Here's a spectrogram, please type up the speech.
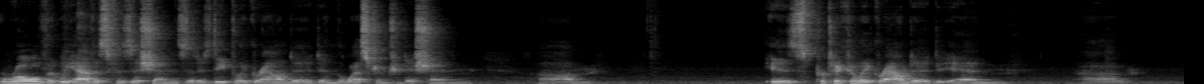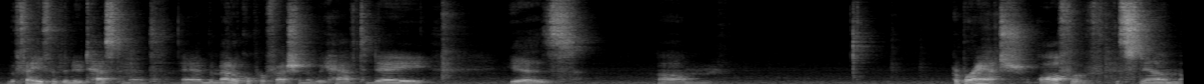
role that we have as physicians that is deeply grounded in the Western tradition um, is particularly grounded in uh, the faith of the New Testament. And the medical profession that we have today is um, a branch off of the stem,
